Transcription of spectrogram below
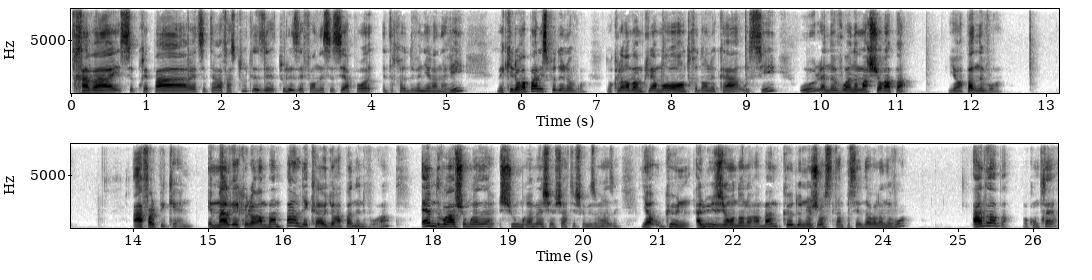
travaille, se prépare, etc., fasse tous les efforts nécessaires pour être, devenir un avis, mais qu'il n'aura pas l'esprit de nevoie. Donc le rabbin clairement rentre dans le cas aussi où la nevoie ne marchera pas. Il n'y aura pas de nevoie. Afalpiken, et malgré que le Rambam parle des cas où il n'y aura pas de nevoie, il n'y a aucune allusion dans le Rambam que de nos jours c'est impossible d'avoir la nevoie. Adraba, au contraire.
